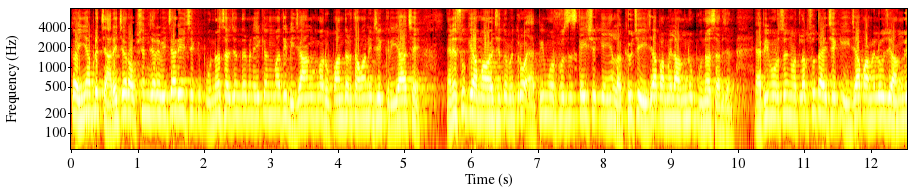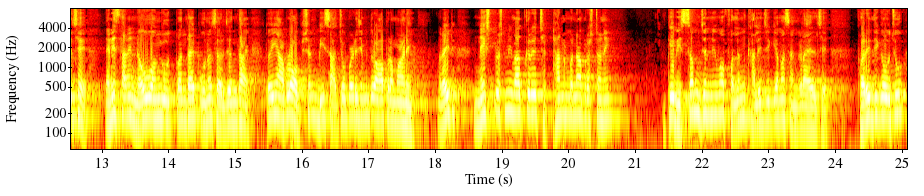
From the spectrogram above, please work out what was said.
તો અહીંયા આપણે ચારે ચાર ઓપ્શન જ્યારે વિચારીએ છીએ કે પુનઃસર્જન દરમિયાન એક અંગમાંથી બીજા અંગમાં રૂપાંતર થવાની જે ક્રિયા છે એને શું કહેવામાં આવે છે તો મિત્રો, એપીમોર્ફોસિસ કહી શકીએ, અહીંયા લખ્યું છે, ઈજા પામેલા અંગનું પુનઃસર્જન. એપીમોર્ફોસિસ મતલબ શું થાય છે કે ઈજા પામેલું જે અંગ છે, એની સ્થાને નવું અંગ ઉત્પન્ન થાય, પુનઃસર્જન થાય. તો અહીંયા આપણો ઓપ્શન બી સાચો પડે છે મિત્રો આ પ્રમાણે. રાઈટ નેક્સ્ટ પ્રશ્નની વાત કરીએ, છઠ્ઠા નંબરના પ્રશ્નની. કે વિષમજન્યુમાં ફલન ખાલી જગ્યામાં સંકળાયેલ છે. ફરીથી કહું છું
